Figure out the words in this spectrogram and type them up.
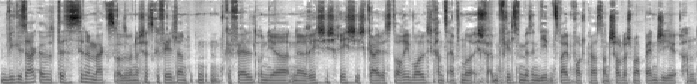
wie gesagt, also das ist Cinemax. Also wenn euch das gefällt, dann gefällt und ihr eine richtig, richtig geile Story wollt, ich kann es einfach nur, ich empfehle es mir in jedem zweiten Podcast, dann schaut euch mal Benji an.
